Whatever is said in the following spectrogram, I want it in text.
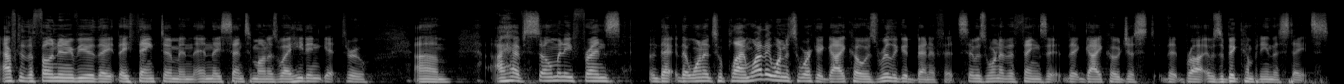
After the phone interview they, they thanked him and, and they sent him on his way. He didn't get through. Um, i have so many friends that, that wanted to apply and why they wanted to work at geico was really good benefits. It was one of the things that, that geico just that brought it was a big company in the states.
